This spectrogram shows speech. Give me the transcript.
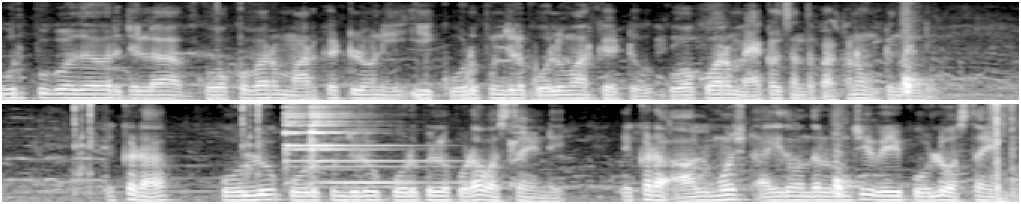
తూర్పుగోదావరి జిల్లా గోకవరం మార్కెట్లోని ఈ కోడిపుంజుల కోళ్ళు మార్కెట్ గోకవరం మేకల సంత పక్కన ఉంటుందండి. ఇక్కడ కోళ్ళు కోడిపుంజులు కోడిపిల్లలు కూడా వస్తాయండి. ఇక్కడ ఆల్మోస్ట్ ఐదు వందల నుంచి వెయ్యి కోళ్ళు వస్తాయండి.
